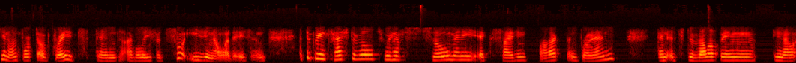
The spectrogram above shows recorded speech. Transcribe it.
you know, it worked out great. And I believe it's so easy nowadays. And at the Green Festivals, we have so many exciting products and brands, and it's developing, you know,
